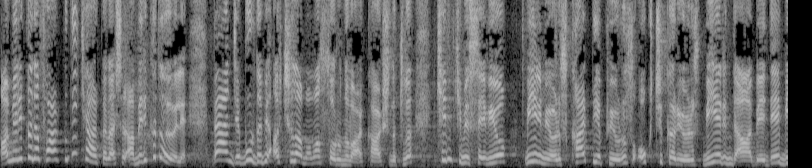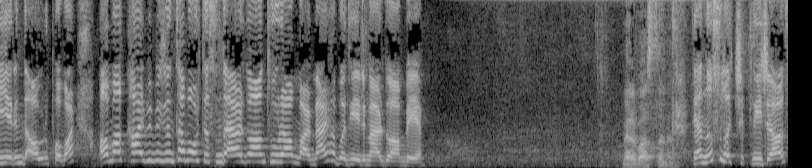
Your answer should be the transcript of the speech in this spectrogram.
Amerika'da farklı değil ki arkadaşlar. Amerika'da öyle. Bence burada bir açılamama sorunu var karşılıklı. Kim kimi seviyor bilmiyoruz. Kalp yapıyoruz, ok çıkarıyoruz. Bir yerinde ABD, bir yerinde Avrupa var. Ama kalbimizin tam ortasında Erdoğan Turan var. Merhaba diyelim Erdoğan Bey'e. Merhaba aslanım. Ya nasıl açıklayacağız?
